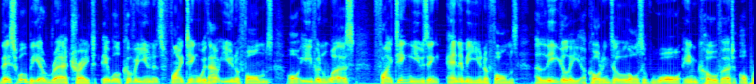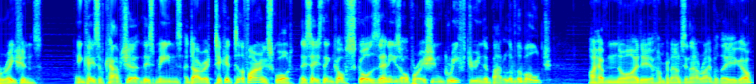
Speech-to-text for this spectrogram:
This will be a rare trait. It will cover units fighting without uniforms, or even worse, fighting using enemy uniforms, illegally according to the laws of war in covert operations. In case of capture, this means a direct ticket to the firing squad. They say think of Skorzeny's Operation Grief during the Battle of the Bulge. I have no idea if I'm pronouncing that right, but there you go.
